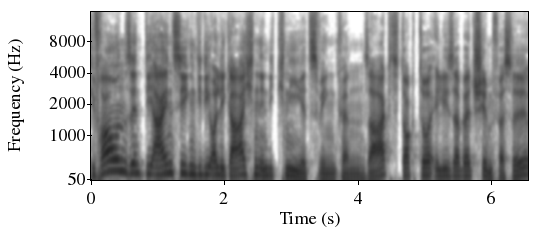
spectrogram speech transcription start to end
Die Frauen sind die einzigen, die die Oligarchen in die Knie zwingen können, sagt Dr. Elisabeth Schimpfössel.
